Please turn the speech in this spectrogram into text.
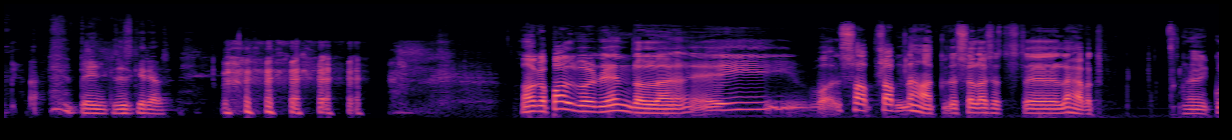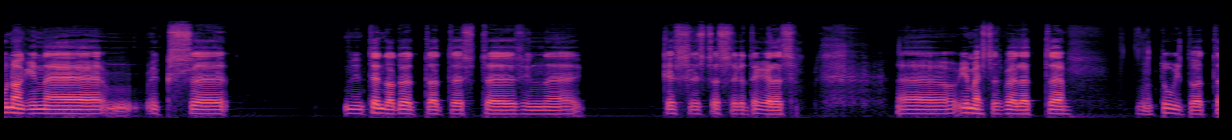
Peenikeses kirjas. Aga Palveri endal ei, saab, saab näha, et kuidas seal asjad eh, lähevad kunagine üks äh, Nintendo töötajatest äh, siin, kes selliste asjadega tegeles, imestas veel, et, et huvitav, et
